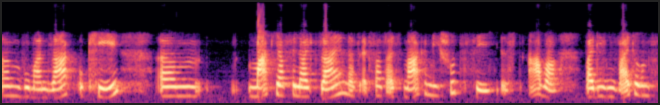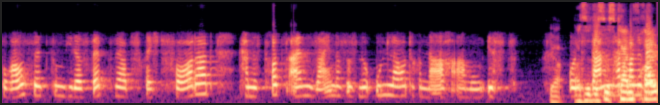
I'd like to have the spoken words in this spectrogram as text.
ähm, wo man sagt, okay, ähm, mag ja vielleicht sein, dass etwas als Marke nicht schutzfähig ist, aber bei diesen weiteren Voraussetzungen, die das Wettbewerbsrecht fordert, kann es trotz allem sein, dass es eine unlautere Nachahmung ist. Ja, und also das ist kein Frei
